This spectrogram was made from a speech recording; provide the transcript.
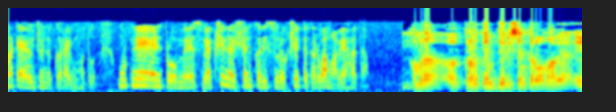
માટે આયોજન કરાયું હતું. ઊંટને એન્ટ્રોમેસ વેક્સિનેશન કરી સુરક્ષિત કરવામાં આવ્યા હતા. હમણાં ત્રણ કેમ્પ જે રિસેન્ટ કરવામાં આવ્યા, એ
